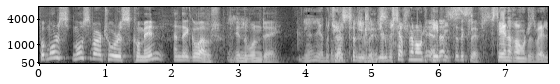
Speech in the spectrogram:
but most most of our tourists come in and they go out in the one day. Yeah, yeah, but Well, you'll, that's to the you'll, you'll have a certain amount of Yeah, people to the cliffs. staying around as well.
